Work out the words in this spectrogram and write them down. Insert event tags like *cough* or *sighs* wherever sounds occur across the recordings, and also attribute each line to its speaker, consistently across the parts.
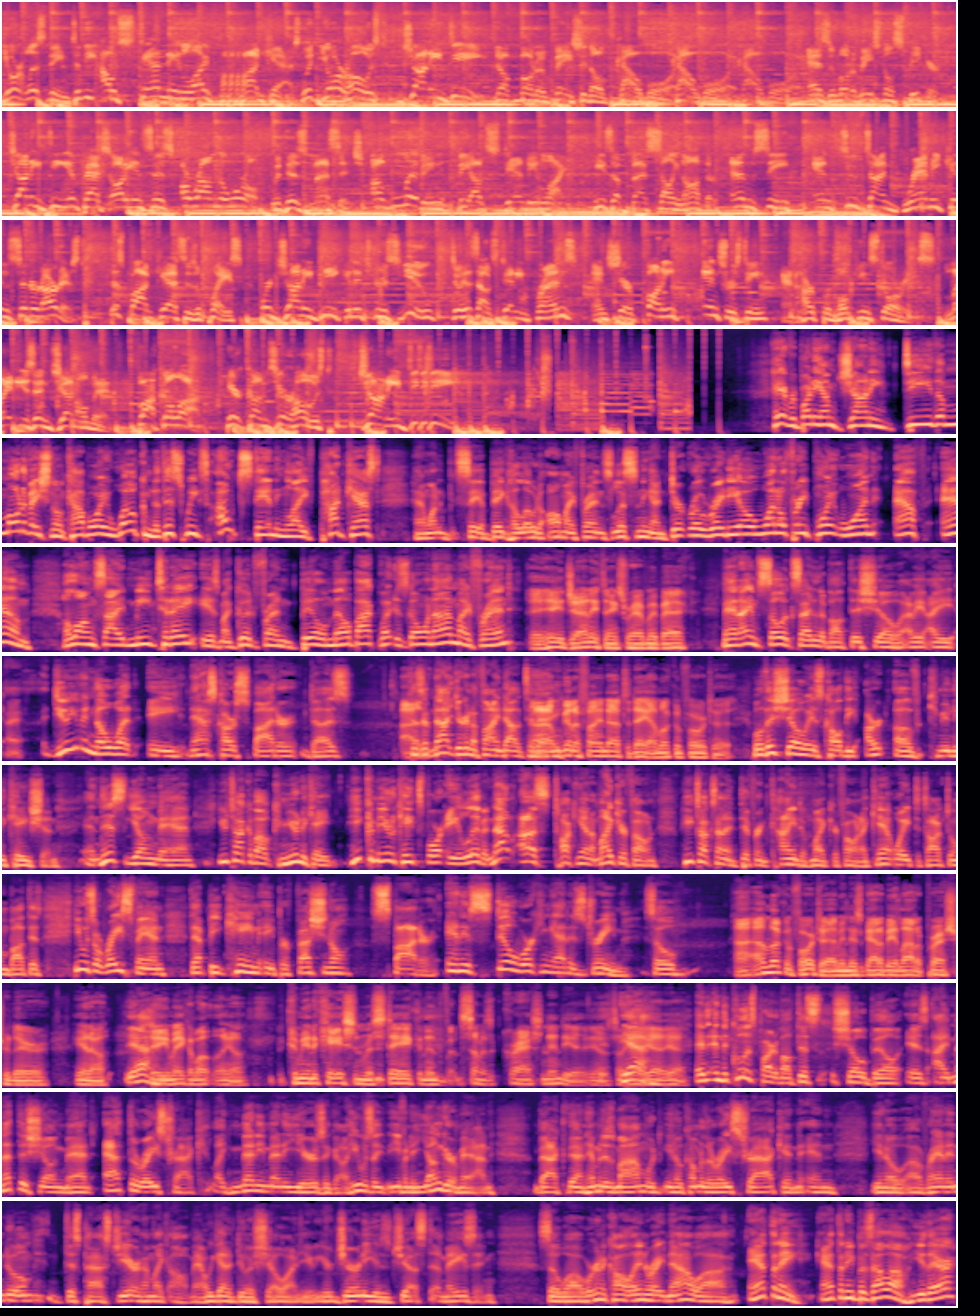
Speaker 1: You're listening to the Outstanding Life Podcast with your host, Johnny D, the motivational cowboy. Cowboy. Cowboy. As a motivational speaker, Johnny D impacts audiences around the world with his message of living the outstanding life. He's a best selling author, MC, and two time Grammy considered artist. This podcast is a place where Johnny D can introduce you to his outstanding friends and share funny, interesting, and heart provoking stories. Ladies and gentlemen, buckle up. Here comes your host, Johnny D.
Speaker 2: Hey, everybody, I'm Johnny D, the motivational cowboy. Welcome to this week's Outstanding Life podcast. And I want to say a big hello to all my friends listening on Dirt Road Radio 103.1 FM. Alongside me today is my good friend Bill Melbach. What is going on, my friend?
Speaker 3: Hey, hey, Johnny, thanks for having me back.
Speaker 2: Man, I am so excited about this show. I mean, I, I do you even know what a NASCAR spotter does? Because if not, you're going to find out today.
Speaker 3: I'm going to find out today. I'm looking forward to it.
Speaker 2: Well, this show is called The Art of Communication. And this young man, you talk about communicate. He communicates for a living, not us talking on a microphone. He talks on a different kind of microphone. I can't wait to talk to him about this. He was a race fan that became a professional spotter and is still working at his dream. So
Speaker 3: I, I'm looking forward to it. I mean, there's got to be a lot of pressure there, you know.
Speaker 2: Yeah.
Speaker 3: You make a lot, you know, communication mistake, and then someone's crashing into you. you know, so yeah, yeah, yeah.
Speaker 2: And, and the coolest part about this show, Bill, is I met this young man at the racetrack like many, many years ago. He was a, even a younger man back then. Him and his mom would, you know, come to the racetrack and, and you know, uh, ran into him this past year. And I'm like, oh man, we got to do a show on you. Your journey is just amazing. So uh, we're going to call in right now. Uh, Anthony, Anthony Buzzella, you there?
